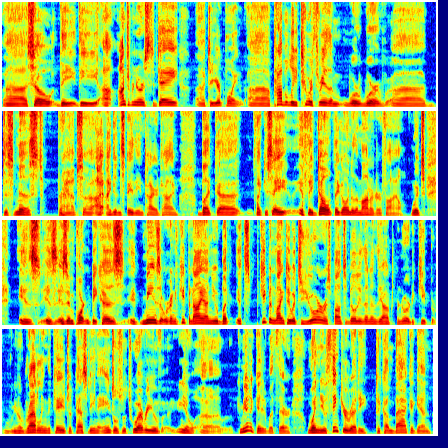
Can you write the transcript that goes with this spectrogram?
Uh, so the the uh, entrepreneurs today uh, to your point, uh, probably two or three of them were were uh, dismissed perhaps. Uh, I, I didn't stay the entire time. But uh, like you say, if they don't, they go into the monitor file, which is is is important because it means that we're going to keep an eye on you but it's keep in mind too it's your responsibility then as the entrepreneur to keep you know rattling the cage at pasadena angels with whoever you've you know uh, communicated with there when you think you're ready to come back again.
